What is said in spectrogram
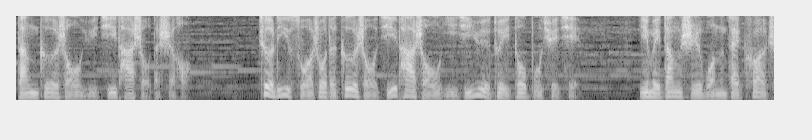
当歌手与吉他手的时候。这里所说的歌手、吉他手以及乐队都不确切，因为当时我们在 Crush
